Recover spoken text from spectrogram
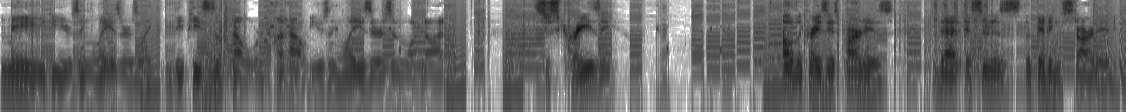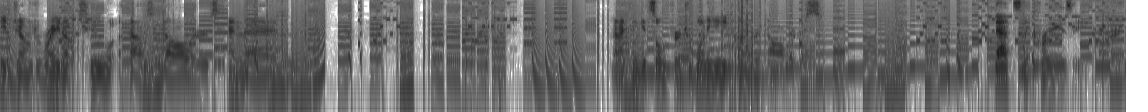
made using lasers. Like, the pieces of felt were cut out using lasers and whatnot. It's just crazy. Oh, the craziest part is that as soon as the bidding started, it jumped right up to a $1,000, and then... it sold for $2,800. That's the crazy part.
